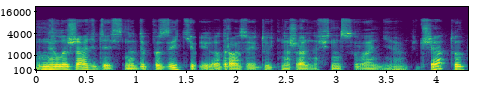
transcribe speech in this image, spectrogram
не лежать десь на депозиті і одразу йдуть, на жаль, на фінансування бюджету.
